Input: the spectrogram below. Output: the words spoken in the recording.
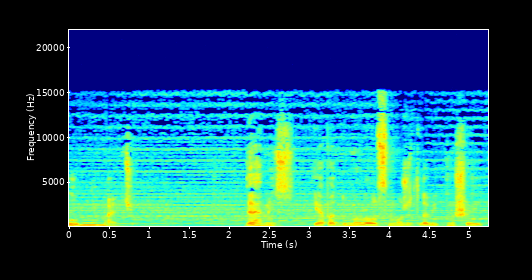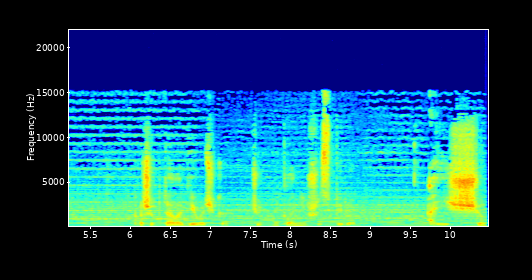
умный мальчик!» «Да, мисс, я подумала, он сможет ловить мышей», прошептала девочка, чуть наклонившись вперед. А еще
